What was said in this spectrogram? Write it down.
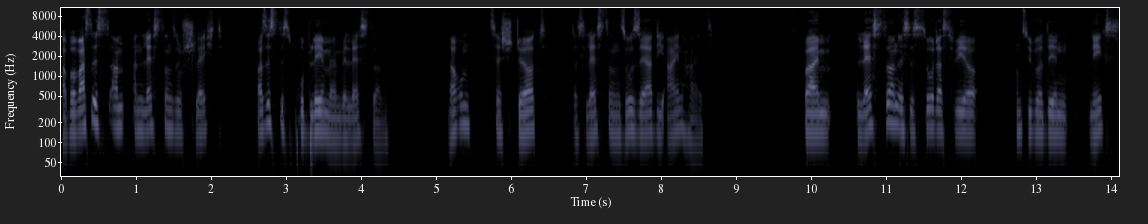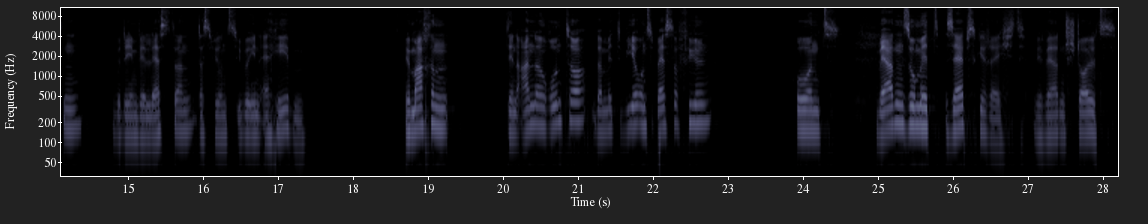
Aber was ist an, an Lästern so schlecht? Was ist das Problem, wenn wir lästern? Warum zerstört das Lästern so sehr die Einheit? Beim Lästern ist es so, dass wir uns über den Nächsten, über den wir lästern, dass wir uns über ihn erheben. Wir machen den anderen runter, damit wir uns besser fühlen und werden somit selbstgerecht. Wir werden stolz.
